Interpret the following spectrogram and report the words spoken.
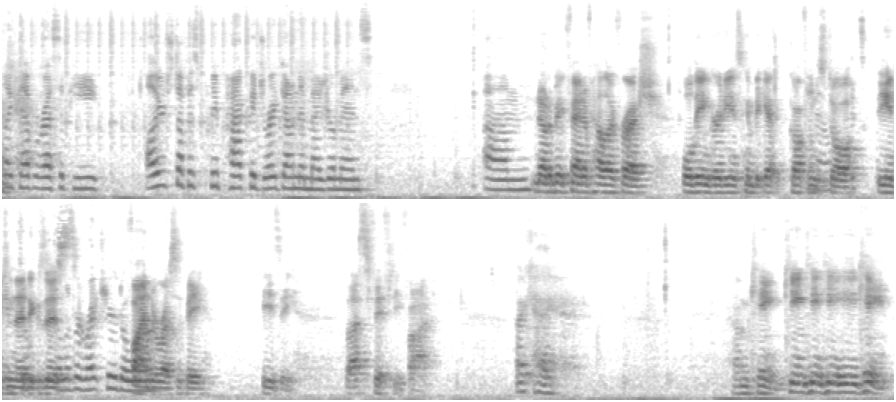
like to have a recipe, all your stuff is prepackaged right down to measurements. Um, Not a big fan of HelloFresh. All the ingredients can be get, got from you the store. The internet exists. Delivered right to your door. Find a recipe. Easy. So that's 55. Okay. I'm king. King, king, king, king, keen.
